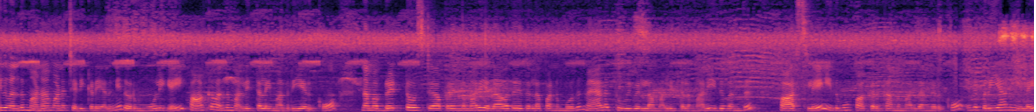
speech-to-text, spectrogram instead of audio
இது வந்து மனமான செடி கிடையாதுங்க. இது ஒரு மூலிகை. பார்க்க வந்து மல்லித்தலை மாதிரியே இருக்கும். நம்ம ப்ரெட் டோஸ்ட்டு அப்புறம் இந்த மாதிரி ஏதாவது இதெல்லாம் பண்ணும்போது மேலே தூவி விடலாம் மல்லித்தலை மாதிரி. இது வந்து பார்ஸ்லே இதுவும் பார்க்குறக்கு அந்த மாதிரி தாங்க இருக்கும். இது பிரியாணி இலை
